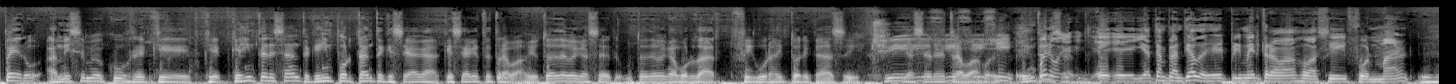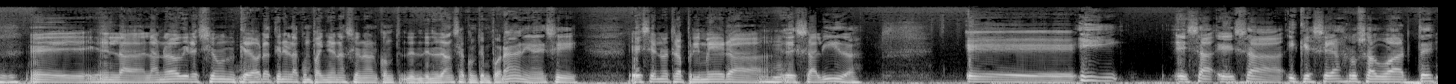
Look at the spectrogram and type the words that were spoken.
pero a mí se me ocurre que, que- que es interesante, que es importante que se haga, que se haga este trabajo. Y ustedes deben hacer, ustedes deben abordar figuras históricas así y hacer ese trabajo. sí, sí. Es Bueno, eh, eh, ya te han planteado, es el primer trabajo así formal eh, en la, la nueva dirección que ahora tiene la Compañía Nacional de, de Danza Contemporánea. Es decir, esa es nuestra primera salida. Y esa, esa, y que sea Rosa Duarte,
